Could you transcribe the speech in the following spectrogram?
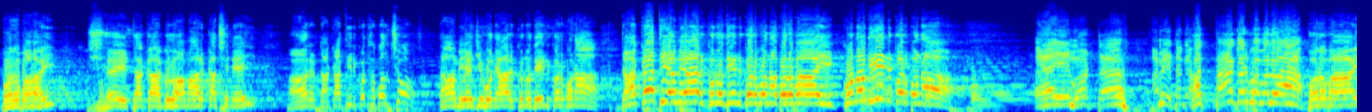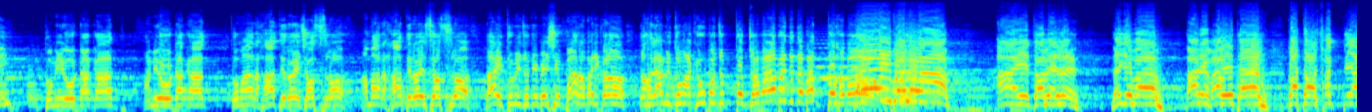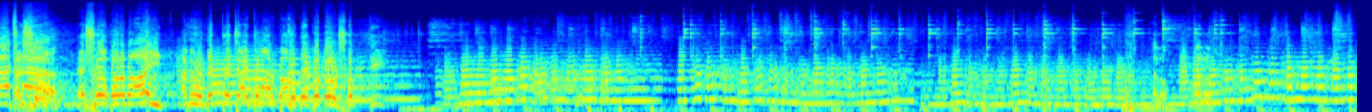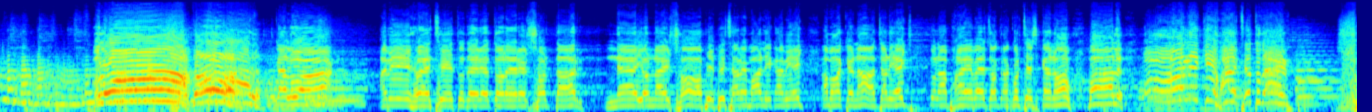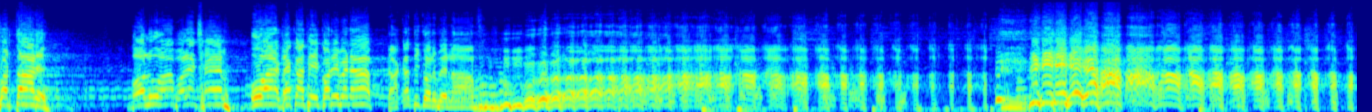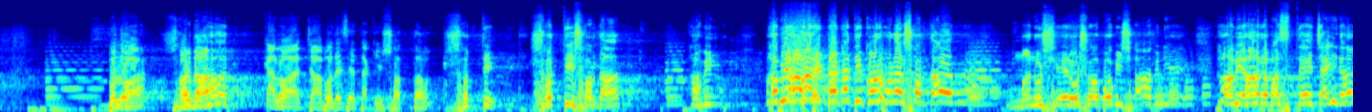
বড় ভাই সেই টাকাগুলো আমার কাছে নেই। আর ডাকাতির কথা বলছো? তা আমি এ জীবনে আর কোনো দিন করব না। ডাকাতি আমি আর কোনো দিন করব না বড় ভাই কোনো দিন করব না। এই মুহূর্তে আমি তোকে হত্যা করব বলুয়া। বড় ভাই তুমি ও ডাকাত আমি ও ডাকাত। তোমার হাতে রয়েছে অস্ত্র আমার হাতে রয়েছে অস্ত্র। তাই তুমি যদি বেশি বাড়াবাড়ি করো তাহলে আমি তোমাকে উপযুক্ত জবাব দিতে বাধ্য হব। এই বলো আয় তবে। দেখে বাপ আরে বাবু তার কত শক্তি আছে। এসো এসো বড় ভাই আমিও দেখতে চাই তোমার বাহুতে কত শক্তি। হয়েছে তোদের দলের সর্দার। ন্যায় অন্যায় সব বিচারে মালিক আমি। আমাকে না জানিয়ে তোরা ভাই ভাই ঝগড়া করছিস কেন? বল বল কি হয়েছে তোদের? সর্দার বলুয়া বলেছে ও আর ডাকাতি করবে না। ডাকাতি করবে না। বলো সর্দার। কালোয়া যা বলেছে তা কি সত্য? সত্যি সত্যি সর্দার। আমি আমি আর ডাকাতি করব না সর্দার। মানুষের ওসব অভিশাপ নিয়ে আমি আর বাঁচতে চাই না।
